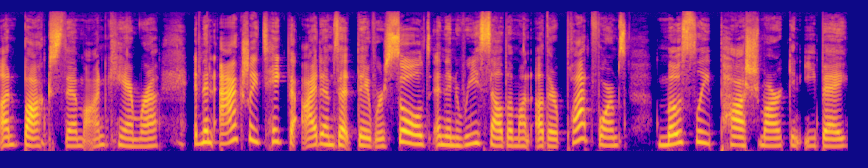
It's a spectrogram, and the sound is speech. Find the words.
unbox them on camera, and then actually take the items that they were sold and then resell them on other platforms, mostly Poshmark and eBay,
